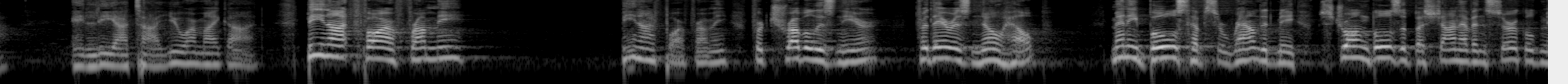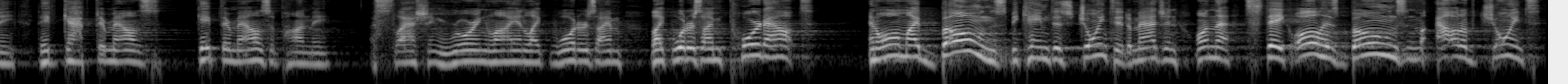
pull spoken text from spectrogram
Eli Ata, you are my God. Be not far from me. Be not far from me, for trouble is near, for there is no help. Many bulls have surrounded me. Strong bulls of Bashan have encircled me. They've gaped their mouths, gaped their mouths upon me. A slashing, roaring lion, like waters, I'm like waters, I'm poured out, and all my bones became disjointed. Imagine on that stake, all his bones out of joint.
